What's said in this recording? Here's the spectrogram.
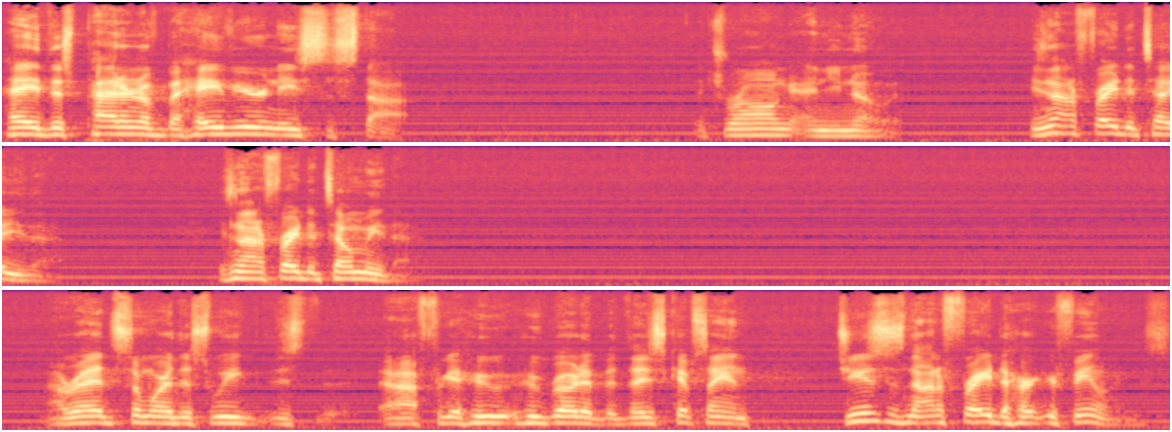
Hey, this pattern of behavior needs to stop. It's wrong and you know it. He's not afraid to tell you that. He's not afraid to tell me that. I read somewhere this week, this, I forget who, who wrote it, but they just kept saying, Jesus is not afraid to hurt your feelings.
